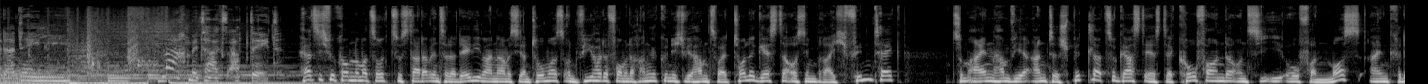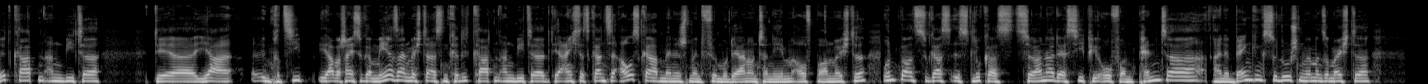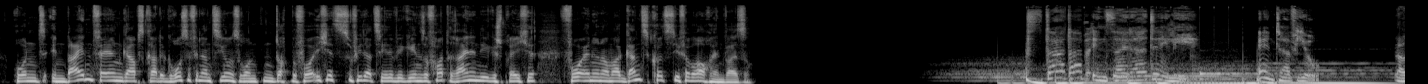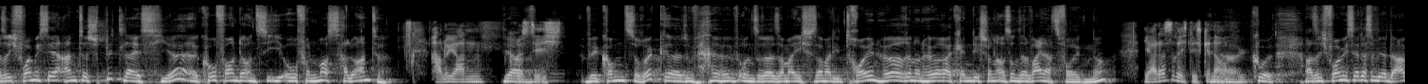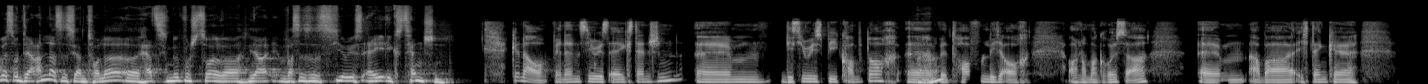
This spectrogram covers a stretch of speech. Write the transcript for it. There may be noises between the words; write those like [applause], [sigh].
Insider Daily. Nachmittagsupdate. Herzlich willkommen nochmal zurück zu Startup Insider Daily. Mein Name ist Jan Thomas und wie heute Vormittag angekündigt, wir haben zwei tolle Gäste aus dem Bereich Fintech. Zum einen haben wir Ante Spittler zu Gast. Er ist der Co-Founder und CEO von Moss, ein Kreditkartenanbieter, der ja im Prinzip ja wahrscheinlich sogar mehr sein möchte als ein Kreditkartenanbieter, der eigentlich das ganze Ausgabenmanagement für moderne Unternehmen aufbauen möchte. Und bei uns zu Gast ist Lukas Zörner, der CPO von Penta, eine Banking Solution, wenn man so möchte. Und in beiden Fällen gab es gerade große Finanzierungsrunden. Doch bevor ich jetzt zu viel erzähle, wir gehen sofort rein in die Gespräche. Vorher nur noch mal ganz kurz die Verbraucherhinweise. Startup Insider Daily. Interview. Also ich freue mich sehr, Ante Splittler ist hier, äh, Co-Founder und CEO von Moss. Hallo Ante. Hallo Jan, ja, grüß dich. Willkommen zurück. Äh, [laughs] unsere, sag mal, ich sag mal, die treuen Hörerinnen und Hörer kennen dich schon aus unseren Weihnachtsfolgen, ne? Ja, das ist richtig, genau. Ja, cool. Also ich freue mich sehr, dass du wieder da bist und der Anlass ist ja ein toller. Äh, herzlichen Glückwunsch zu eurer, ja, was ist es, Series A Extension. Genau, wir nennen Series A Extension. Ähm, die Series B kommt noch, äh, wird hoffentlich auch, auch nochmal größer. Ähm, aber ich denke,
